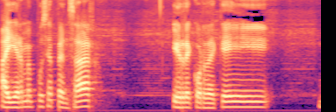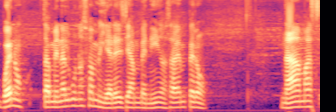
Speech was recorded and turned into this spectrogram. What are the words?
ayer me puse a pensar y recordé que, bueno, también algunos familiares ya han venido, ¿saben? Pero nada más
